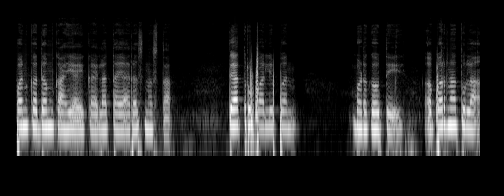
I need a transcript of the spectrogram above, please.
पण कदम काही ऐकायला तयारच नसतात. त्यात रुपाली पण भडकवते अपर्णा तुला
